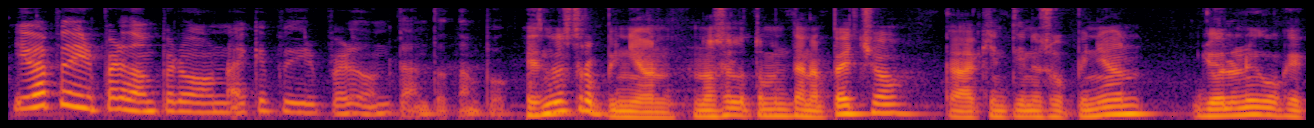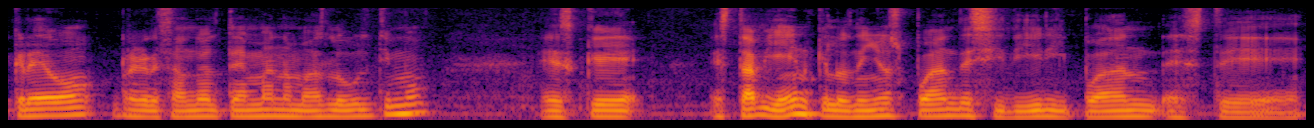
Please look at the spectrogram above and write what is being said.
Iba a pedir perdón, pero no hay que pedir perdón tanto tampoco. Es nuestra opinión, no se lo tomen tan a pecho, cada quien tiene su opinión. Yo lo único que creo, regresando al tema, nada más lo último, es que está bien que los niños puedan decidir y puedan este,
